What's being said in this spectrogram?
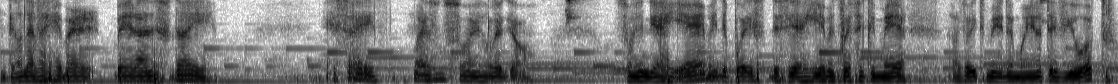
Então deve reverberar nisso daí. É isso aí, mais um sonho legal sonho de RM, depois desse RM que foi 5 e meia, às 8 e meia da manhã teve outro.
